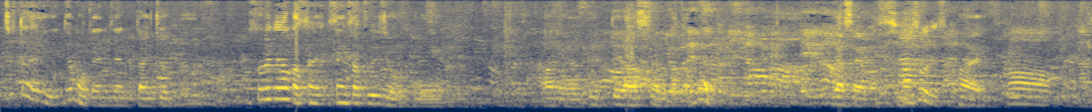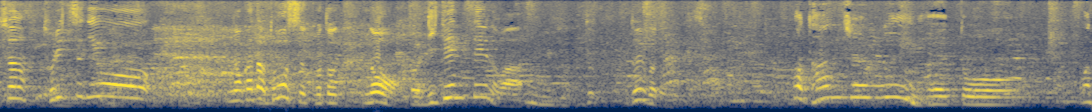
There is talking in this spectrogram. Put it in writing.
自体でも全然大丈夫。それでなんか1000 1000冊以上こうあの売ってらっしゃる方もいらっしゃいますし。あそうですか。はい。ああそれは取り次ぎをの方を通すことの利点っていうのはどどういうことなんですか？まあ、単純に、えーとまあ、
